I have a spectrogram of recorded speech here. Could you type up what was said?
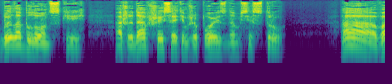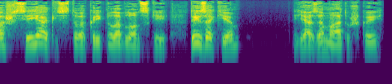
был Облонский, ожидавший с этим же поездом сестру. — А, ваше сиятельство! — крикнул Облонский. — Ты за кем? — Я за матушкой,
